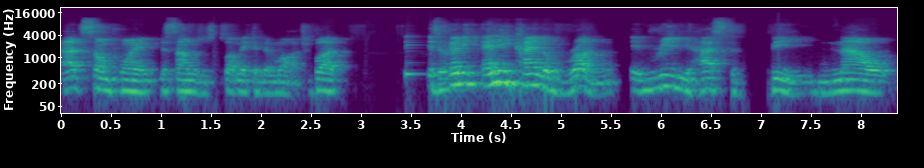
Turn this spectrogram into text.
At some point, the Sounders will start making their march. But if there's going to be any kind of run, it really has to be now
